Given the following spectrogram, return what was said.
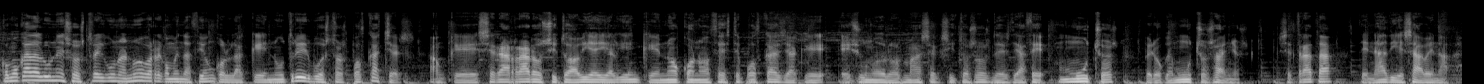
Como cada lunes os traigo una nueva recomendación con la que nutrir vuestros podcasters, aunque será raro si todavía hay alguien que no conoce este podcast ya que es uno de los más exitosos desde hace muchos, pero que muchos años. Se trata de Nadie sabe nada.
